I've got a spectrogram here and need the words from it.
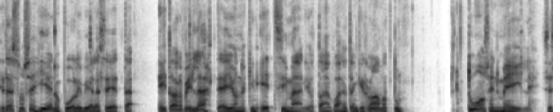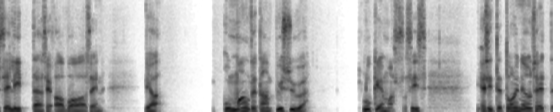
Ja tässä on se hieno puoli vielä se, että ei tarvi lähteä jonnekin etsimään jotain, vaan jotenkin raamattu tuo sen meille. Se selittää, se avaa sen – ja kun maltetaan pysyä lukemassa, siis, ja sitten toinen on se, että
